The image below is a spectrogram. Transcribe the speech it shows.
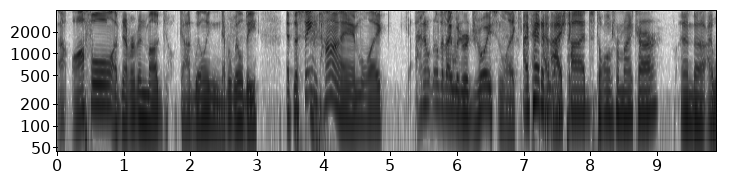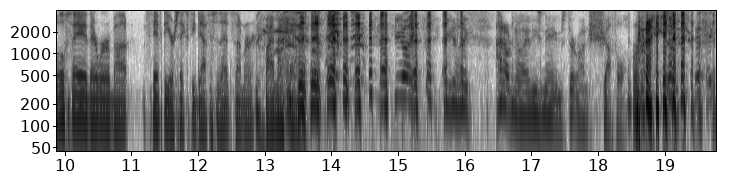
uh, awful. I've never been mugged, God willing, never will be. At the same time, like I don't know that I would rejoice in like I've had an I watched a- iPod stolen from my car, and uh, I will say there were about 50 or 60 deaths that summer by my hand. you're like, you're like, I don't know any of these names. They're on shuffle. right.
